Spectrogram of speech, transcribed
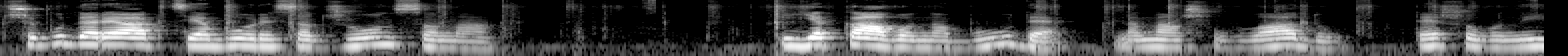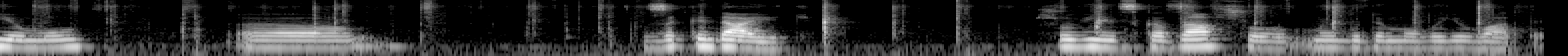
Чи буде реакція Бориса Джонсона? І яка вона буде на нашу владу, те, що вони йому е, закидають? Що він сказав, що ми будемо воювати,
